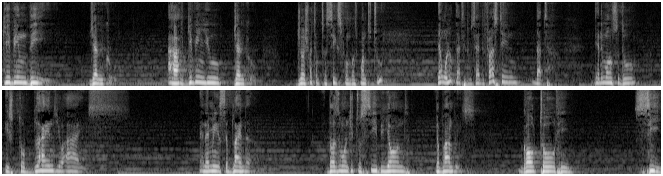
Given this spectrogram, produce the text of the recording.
given thee Jericho. I have given you Jericho. Joshua chapter 6, from verse 1 to 2. Then we looked at it, we said the first thing that the enemy wants to do is to blind your eyes. Enemy is a blinder. He doesn't want you to see beyond your boundaries. God told him, see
